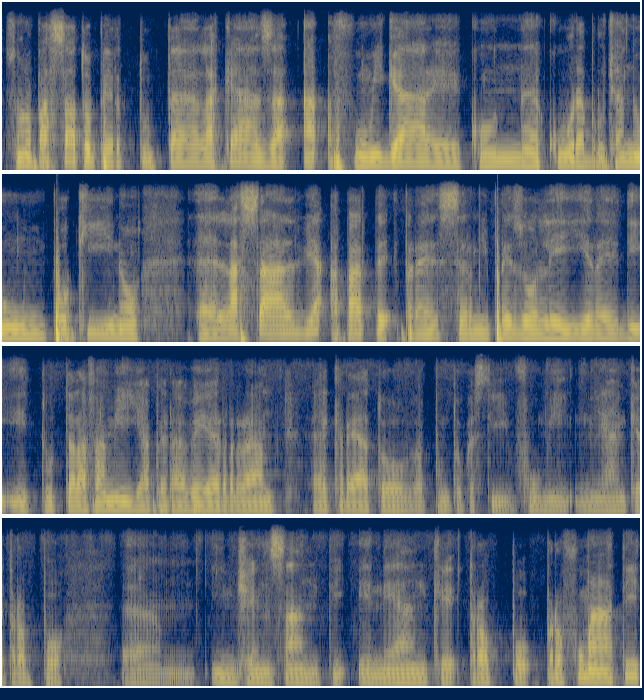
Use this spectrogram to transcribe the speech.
sono passato per tutta la casa a fumigare con cura, bruciando un pochino eh, la salvia, a parte per essermi preso le ire di tutta la famiglia per aver eh, creato appunto questi fumi neanche troppo ehm, incensanti e neanche troppo profumati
